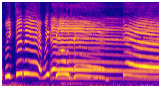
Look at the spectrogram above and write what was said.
we did it. We killed him. Yay!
